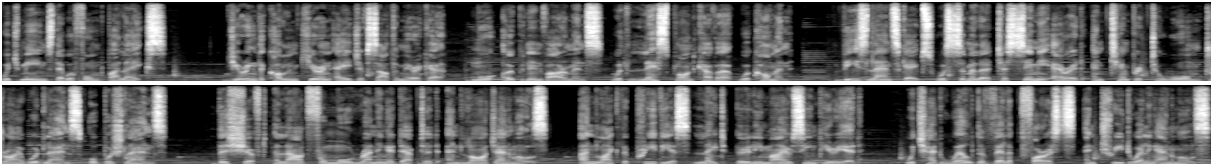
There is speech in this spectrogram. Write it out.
which means they were formed by lakes. During the Colloncuran age of South America, more open environments with less plant cover were common. These landscapes were similar to semi-arid and temperate to warm dry woodlands or bushlands. This shift allowed for more running adapted and large animals, unlike the previous late early Miocene period, which had well-developed forests and tree-dwelling animals.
